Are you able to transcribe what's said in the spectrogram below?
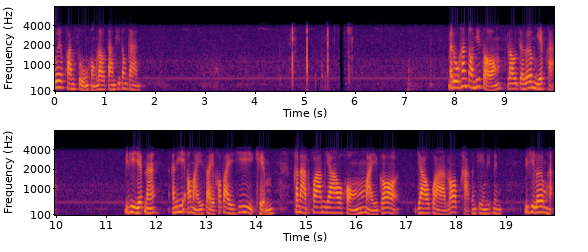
ด้วยความสูงของเราตามที่ต้องการ มาดูขั้นตอนที่สองเราจะเริ่มเย็บค่ะ วิธีเย็บนะ อันนี้เอาไหมใส่เข้าไปที่เข็ม ขนาดความยาวของไหมก็ยาวกว่ารอบขากางเกงนิดนึง วิธีเริ่มค่ะ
